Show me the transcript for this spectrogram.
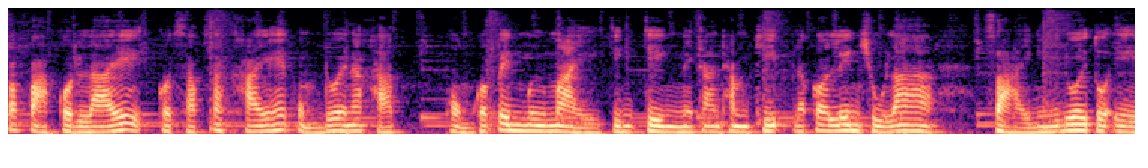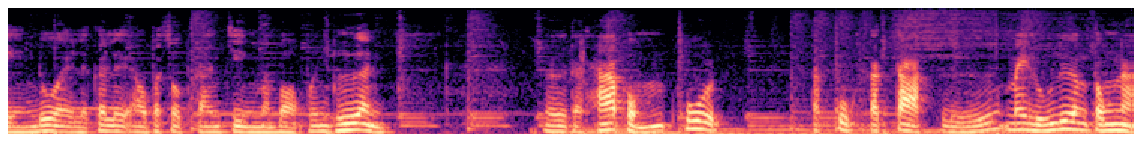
ก็ฝากกดไลค์ กด Subscribe ให้ผมด้วยนะครับ ผมก็เป็นมือใหม่จริง ๆ ในการทำคลิป แล้วก็เล่นชูล่าสายนี้ด้วยตัวเองด้วย แล้วก็เลยเอาประสบการณ์จริงมาบอกเพื่อนๆเออแต่ถ้าผมพูดตะกุกตะกักหรือไม่รู้เรื่องตรงไหน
